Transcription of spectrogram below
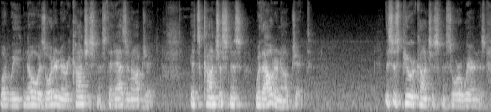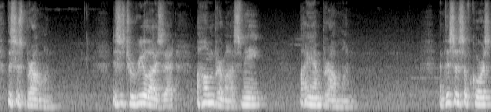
what we know as ordinary consciousness that has an object. It's consciousness without an object. This is pure consciousness or awareness. This is Brahman. This is to realize that Aham Brahmasmi, I am Brahman. And this is, of course,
